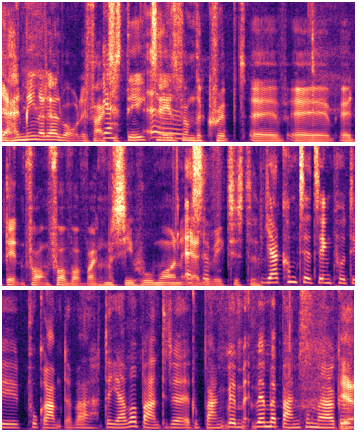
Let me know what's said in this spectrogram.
Ja, han mener det alvorligt faktisk. Ja, det er ikke Tales øh, from the Crypt, øh, øh, øh, den form for, hvor, kan man sige, humoren altså, er det vigtigste. Jeg kom til at tænke på det program, der var, da jeg var barn, det der, er du bange? Hvem, hvem er bange for mørket?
